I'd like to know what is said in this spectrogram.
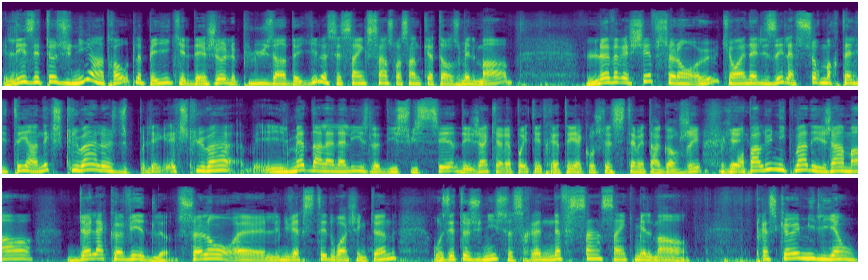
Les États-Unis, entre autres, le pays qui est déjà le plus endeuillé, c'est 574 000 morts. Le vrai chiffre, selon eux, qui ont analysé la surmortalité en excluant, là, je dis, excluant, ils mettent dans l'analyse des suicides, des gens qui n'auraient pas été traités à cause que le système est engorgé. On parle uniquement des gens morts de la COVID. Là. Selon euh, l'Université de Washington, aux États-Unis, ce serait 905 000 morts. Presque un million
